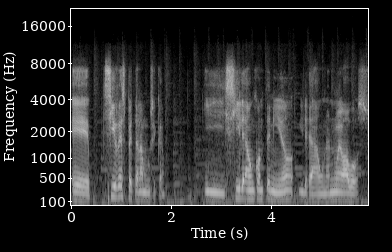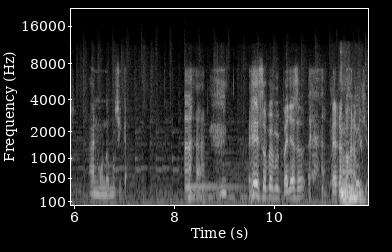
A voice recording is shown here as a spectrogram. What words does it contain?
eh, sí respeta la música y sí le da un contenido y le da una nueva voz al mundo musical. Eso fue muy payaso, pero cojan oficio.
